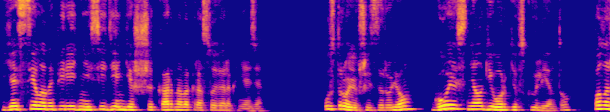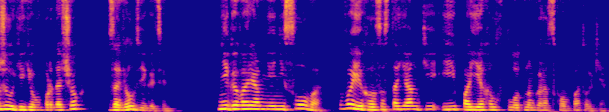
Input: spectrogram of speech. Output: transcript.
я села на переднее сиденье шикарного кроссовера князя. Устроившись за рулем, Гоя снял георгиевскую ленту, положил ее в бардачок, завел двигатель. Не говоря мне ни слова, выехал со стоянки и поехал в плотном городском потоке.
